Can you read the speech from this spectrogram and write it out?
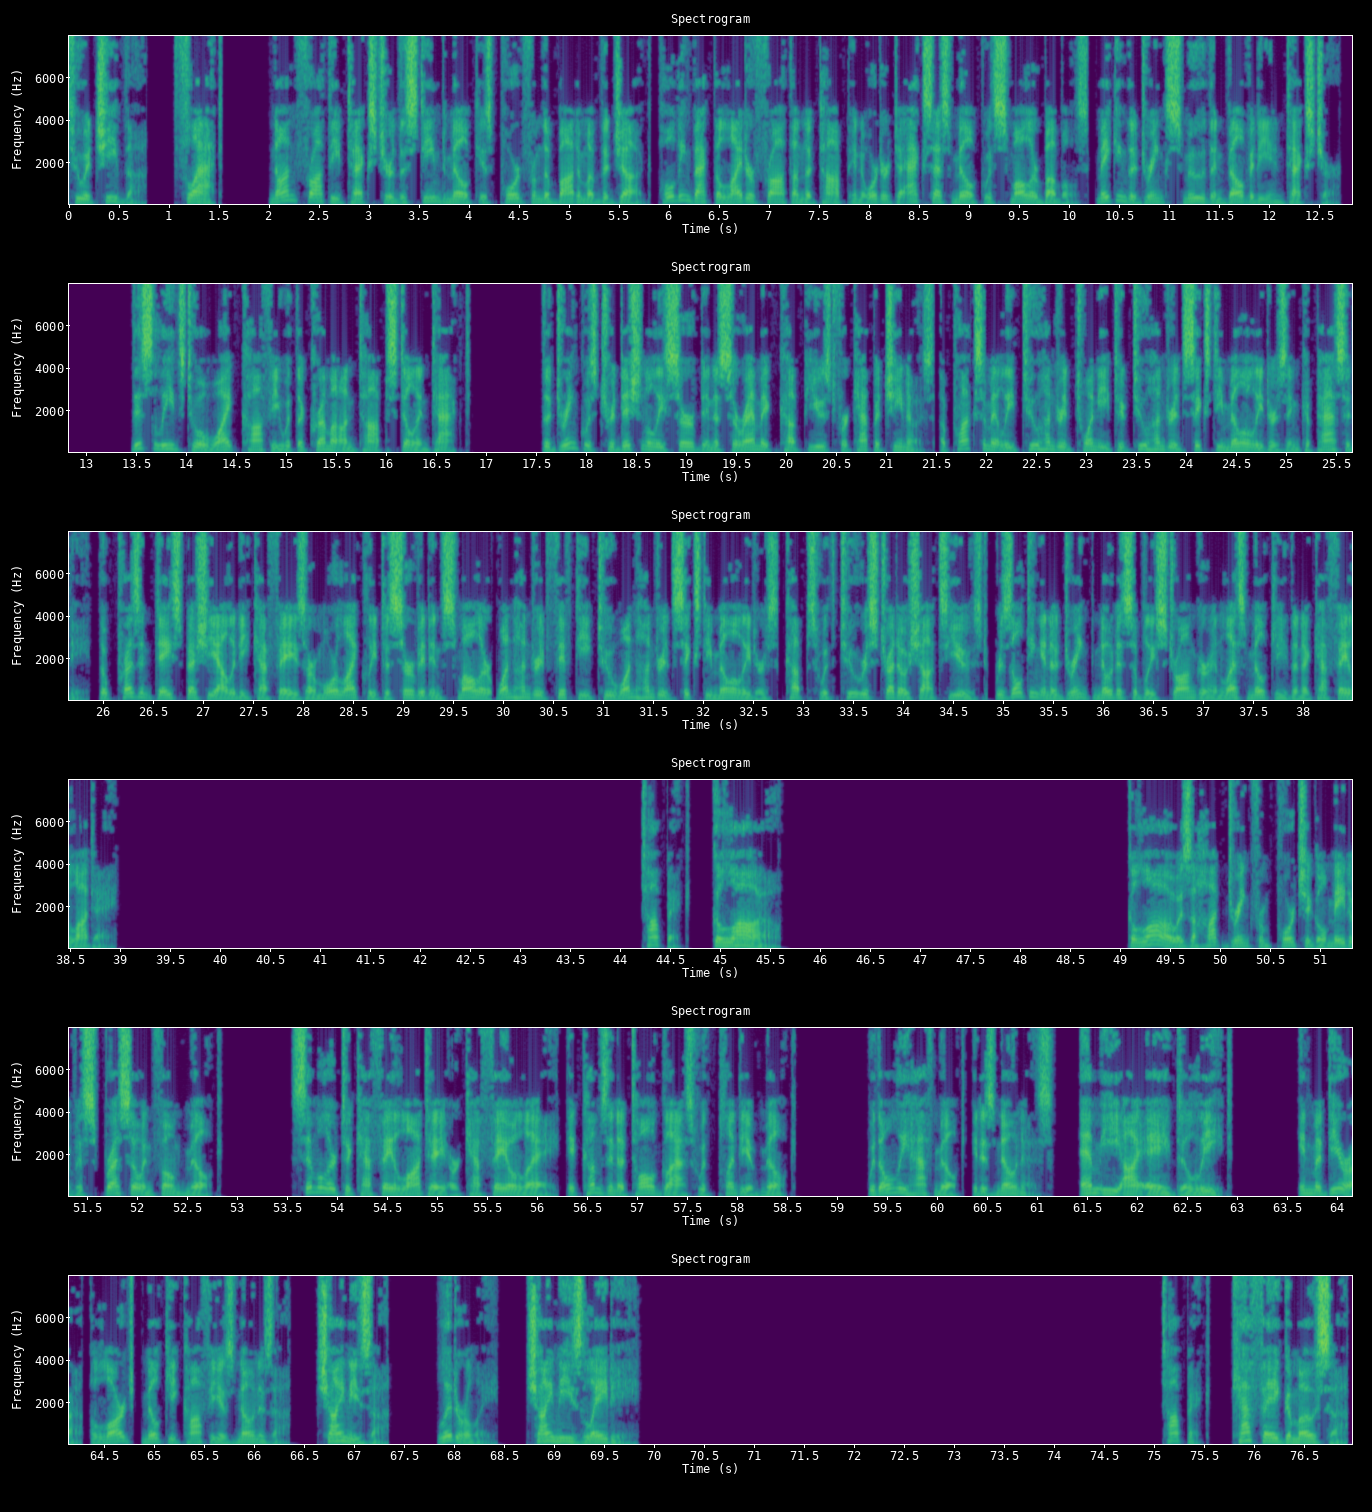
To achieve the «flat» Non-frothy texture the steamed milk is poured from the bottom of the jug, holding back the lighter froth on the top in order to access milk with smaller bubbles, making the drink smooth and velvety in texture. This leads to a white coffee with the crema on top still intact. The drink was traditionally served in a ceramic cup used for cappuccinos approximately 220 to 260 milliliters in capacity, though present-day specialty cafes are more likely to serve it in smaller 150 to 160 milliliters cups with two ristretto shots used, resulting in a drink noticeably stronger and less milky than a café latte. Galao Galao is a hot drink from Portugal made of espresso and foamed milk. Similar to café latte or café au lait, it comes in a tall glass with plenty of milk. With only half milk, it is known as «meia de leite», In Madeira, a large, milky coffee is known as a Chinesa, literally, Chinese lady. Café Gommosa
